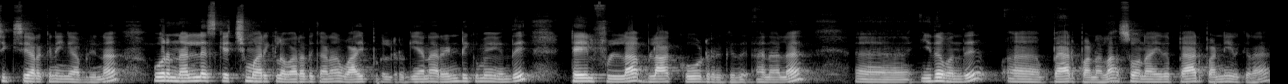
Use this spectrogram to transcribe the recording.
சிக்ஸ் இறக்குனீங்க அப்படின்னா ஒரு நல்ல ஸ்கெட்ச் மார்க்கில் வரதுக்கான வாய்ப்புகள் இருக்குது ஏன்னா ரெண்டுக்குமே வந்து டெய்ல் ஃபுல்லாக பிளாக் கோடு இருக்குது. அதனால் இதை வந்து பேர் பண்ணலாம். ஸோ நான் இதை பேர் பண்ணியிருக்கிறேன்.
